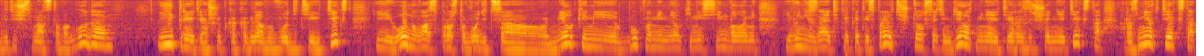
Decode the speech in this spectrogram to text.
2017 года. И третья ошибка, когда вы вводите текст, и он у вас просто вводится мелкими буквами, мелкими символами, и вы не знаете, как это исправить, что с этим делать, меняете разрешение текста, размер текста,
